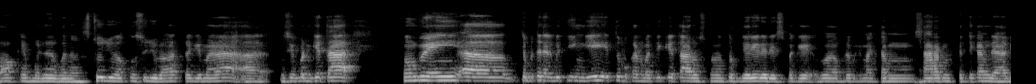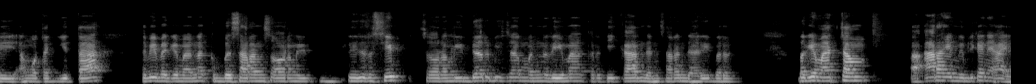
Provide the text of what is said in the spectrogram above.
Oke, benar-benar setuju. Aku setuju banget bagaimana uh, meskipun kita mempunyai uh, jabatan yang lebih tinggi itu bukan berarti kita harus menutup diri dari sebagai berbagai macam saran kritikan dari anggota kita tapi bagaimana kebesaran seorang leadership seorang leader bisa menerima kritikan dan saran dari berbagai macam uh, arah yang diberikan ya Ai?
